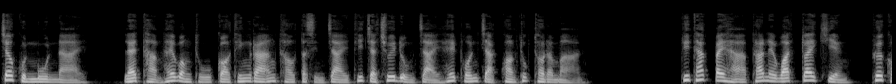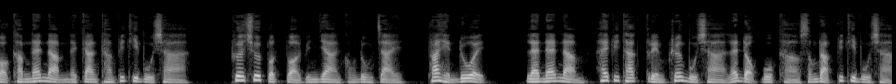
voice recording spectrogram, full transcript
เจ้าขุนมูลนาย และทำให้วังถูก่อทิ้งร้างเขาตัดสินใจที่จะช่วยดวงใจให้พ้นจากความทุกข์ทรมาน พิทักษ์ไปหาพระในวัดใกล้เคียง เพื่อขอคำแนะนำในการทำพิธีบูชา เพื่อช่วยปลดปล่อยวิญญาณของดวงใจ พระเห็นด้วย และแนะนำให้พิทักษ์เตรียมเครื่องบูชาและดอกบัวขาวสำหรับพิธีบูชา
